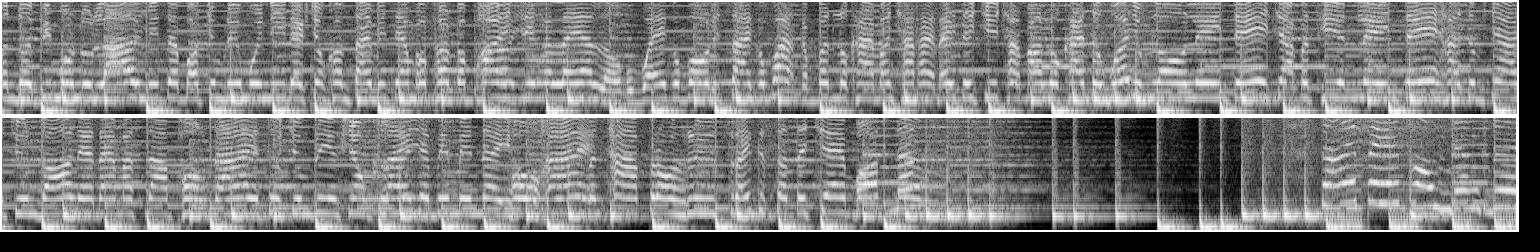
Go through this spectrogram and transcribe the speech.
មិនដូចពីមុននោះឡើយមានតែបទចម្រៀងមួយនេះដែលខ្ញុំខំតែមានទាំងប្រផិតប្រផៃរៀងអាឡែលោកវេក៏វោឌីសៃក៏វ៉ាត់ក៏បិទលោកខែបានឆាតហេតុអីទៅជាឆាតបានលោកខែទៅវិញខ្ញុំលោលេងទេចាប់ប្រធានលេងទេហើយសូមផ្ញើជូនដល់អ្នកដែលមកស្ដាប់ផងដែរទោះចម្រៀងខ្ញុំខ្លីតែវាមានន័យហូរហែមិនថាប្រុសឬស្រីក៏សិតតែចែបទហ្នឹងតែពេលកុំដឹងក្តី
